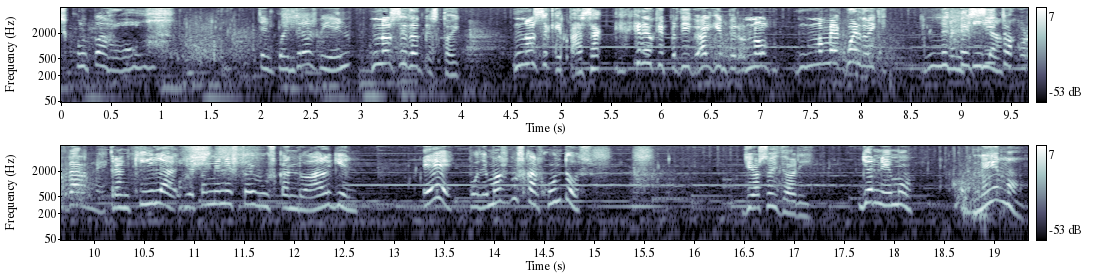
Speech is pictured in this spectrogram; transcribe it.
Disculpa. ¿Te encuentras bien? No sé dónde estoy. No sé qué pasa. Creo que he perdido a alguien, pero no, no me acuerdo y necesito Tranquila. acordarme. Tranquila, yo también estoy buscando a alguien. ¡Eh! Podemos buscar juntos. Yo soy Dory. Yo Nemo. Nemo.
